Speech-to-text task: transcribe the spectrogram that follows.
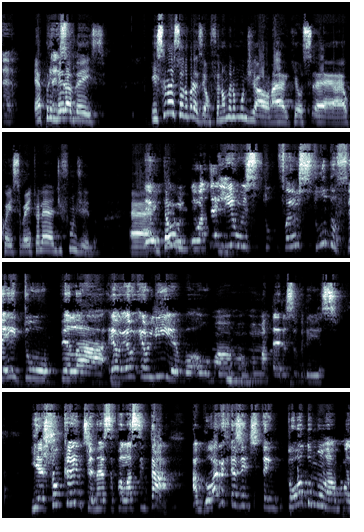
É. É a primeira é vez. Isso não é só do Brasil, é um fenômeno mundial, né? Que é, o conhecimento ele é difundido. É, eu, então... Eu, eu, até li um estudo, foi um estudo feito pela. Eu, eu, eu li uma, uhum. uma, matéria sobre isso. E é chocante, né? Você falar assim, tá, agora que a gente tem todo uma, uma,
